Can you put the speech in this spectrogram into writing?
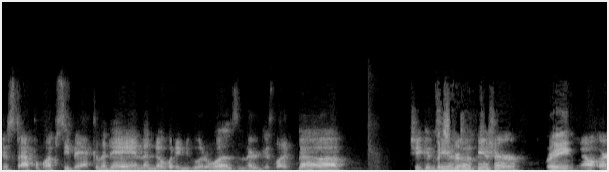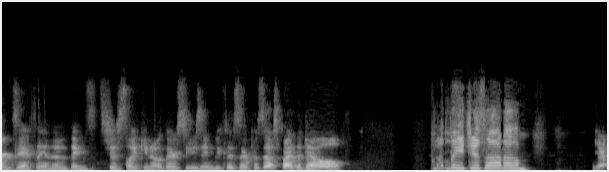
just epilepsy back in the day, and then nobody knew what it was, and they're just like, ah, she can see into the future, Right? you know, or exactly. And then things, it's just like you know they're seizing because they're possessed by the devil. Put leeches on them. Yeah,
